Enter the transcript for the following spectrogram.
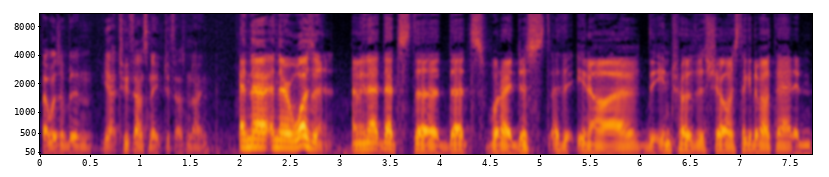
That was been yeah, 2008, 2009. And there, and there wasn't. I mean that that's the that's what I just you know uh, the intro to the show. I was thinking about that, and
